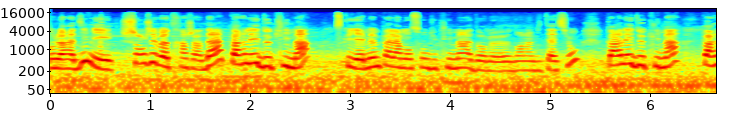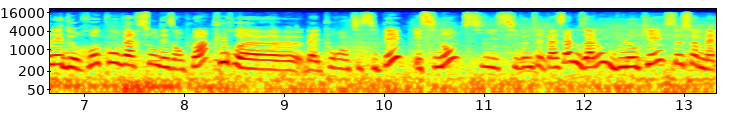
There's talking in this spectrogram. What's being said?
on leur a dit, mais changez votre agenda, parlez de climat, parce qu'il n'y avait même pas la mention du climat dans l'invitation. parlez de climat, parlez de reconversion des emplois pour, euh, bah, anticiper. Et sinon, si, vous ne faites pas ça, nous allons bloquer ce sommet.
